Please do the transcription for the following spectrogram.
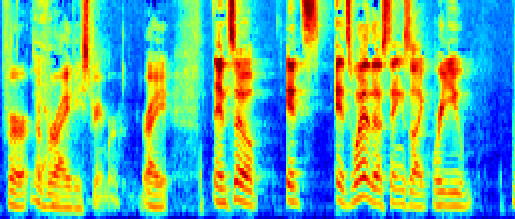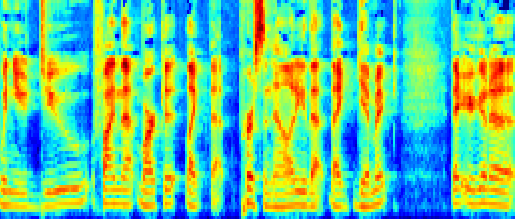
for a variety streamer right? And so it's it's one of those things like where you when you do find that market like that personality that that gimmick that you're gonna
